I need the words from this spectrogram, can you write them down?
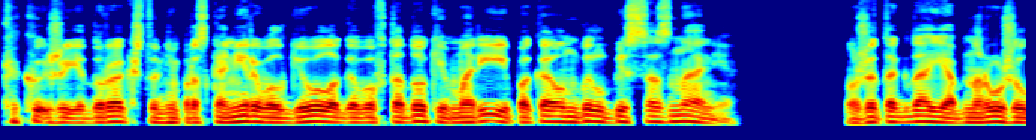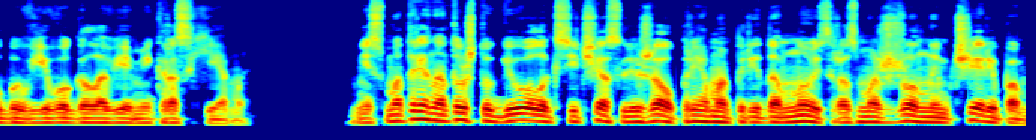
Какой же я дурак, что не просканировал геолога в автодоке Марии, пока он был без сознания. Уже тогда я обнаружил бы в его голове микросхемы. Несмотря на то, что геолог сейчас лежал прямо передо мной с разможженным черепом,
